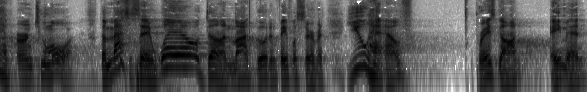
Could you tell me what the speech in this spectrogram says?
have earned two more. The master said, Well done, my good and faithful servant. You have, praise God, amen,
